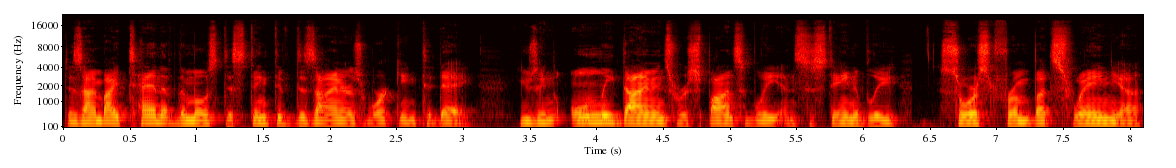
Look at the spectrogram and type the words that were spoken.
designed by 10 of the most distinctive designers working today, using only diamonds responsibly and sustainably sourced from Botswana.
